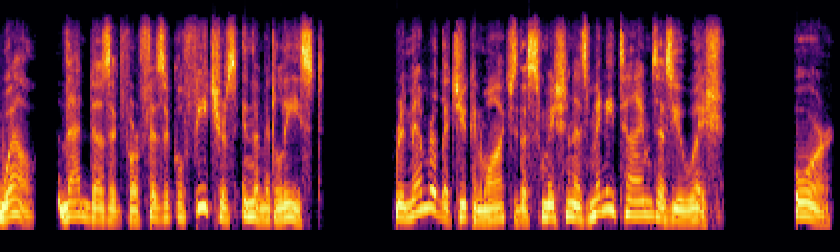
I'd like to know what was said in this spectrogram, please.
Well, that does it for physical features in the Middle East. Remember that you can watch this mission as many times as you wish. Or,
